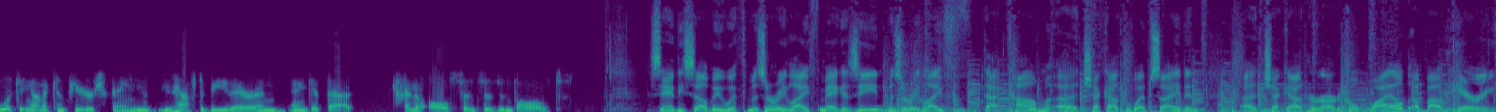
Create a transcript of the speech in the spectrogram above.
looking on a computer screen. You you have to be there and and get that kind of all senses involved. Sandy Selby with Missouri Life magazine, MissouriLife.com. Uh, check out the website and uh, check out her article, Wild About Harry,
